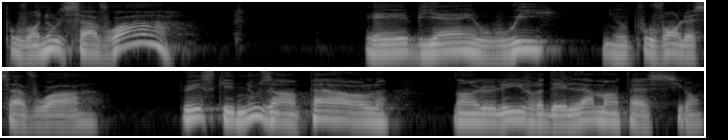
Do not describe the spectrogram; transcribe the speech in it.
Pouvons-nous le savoir? Eh bien oui, nous pouvons le savoir, puisqu'il nous en parle dans le livre des lamentations.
